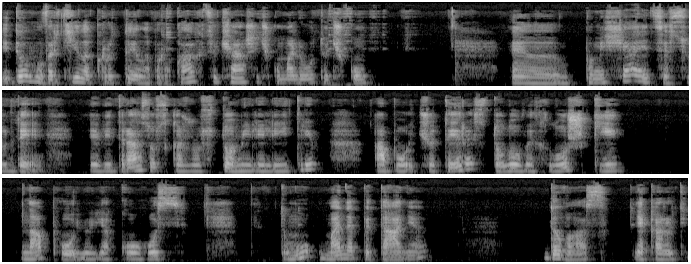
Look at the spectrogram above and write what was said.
і довго вертіла, крутила в руках цю чашечку, малюточку. Е, поміщається сюди, е, відразу скажу, 100 мл або 4 столових ложки напою якогось. Тому у мене питання до вас, як кажуть,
